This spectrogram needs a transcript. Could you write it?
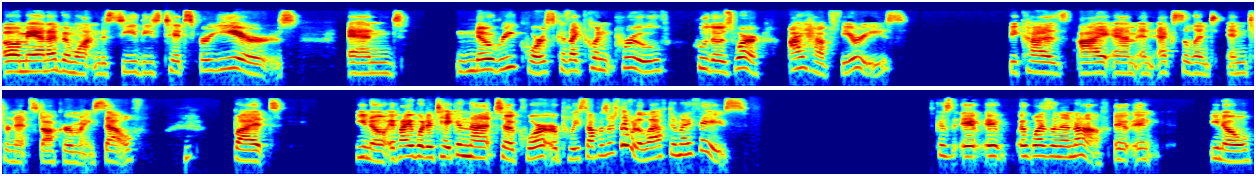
oh man i've been wanting to see these tits for years. And no recourse because i couldn't prove who those were. I have theories because I am an excellent internet stalker myself. But, you know, if I would have taken that to court or police officers, they would have laughed in my face. Because it, it, it wasn't enough. It, it, you know,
